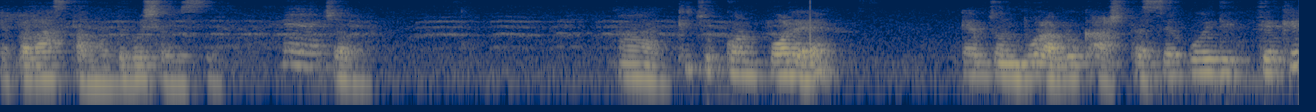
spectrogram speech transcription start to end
একটা রাস্তার মধ্যে বসে রয়েছে। হ্যাঁ। চল। কিছুক্ষণ পরে একজন বুড়া লোক আসতেছে ওই দিক থেকে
